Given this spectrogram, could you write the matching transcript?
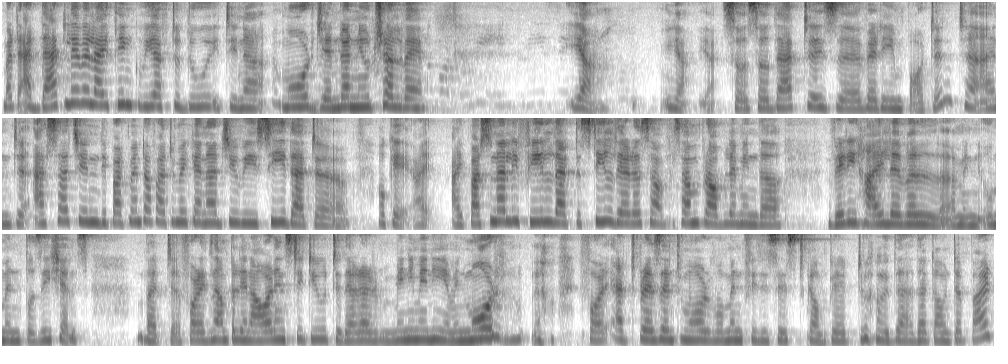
But at that level, I think we have to do it in a more gender neutral way. Yeah, yeah, yeah. So, so that is uh, very important. And uh, as such, in Department of Atomic Energy, we see that, uh, okay, I, I personally feel that still there is some, some problem in the very high level, I mean, women positions. But uh, for example, in our institute, there are many, many, I mean, more, for at present, more women physicists compared to the other counterpart.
